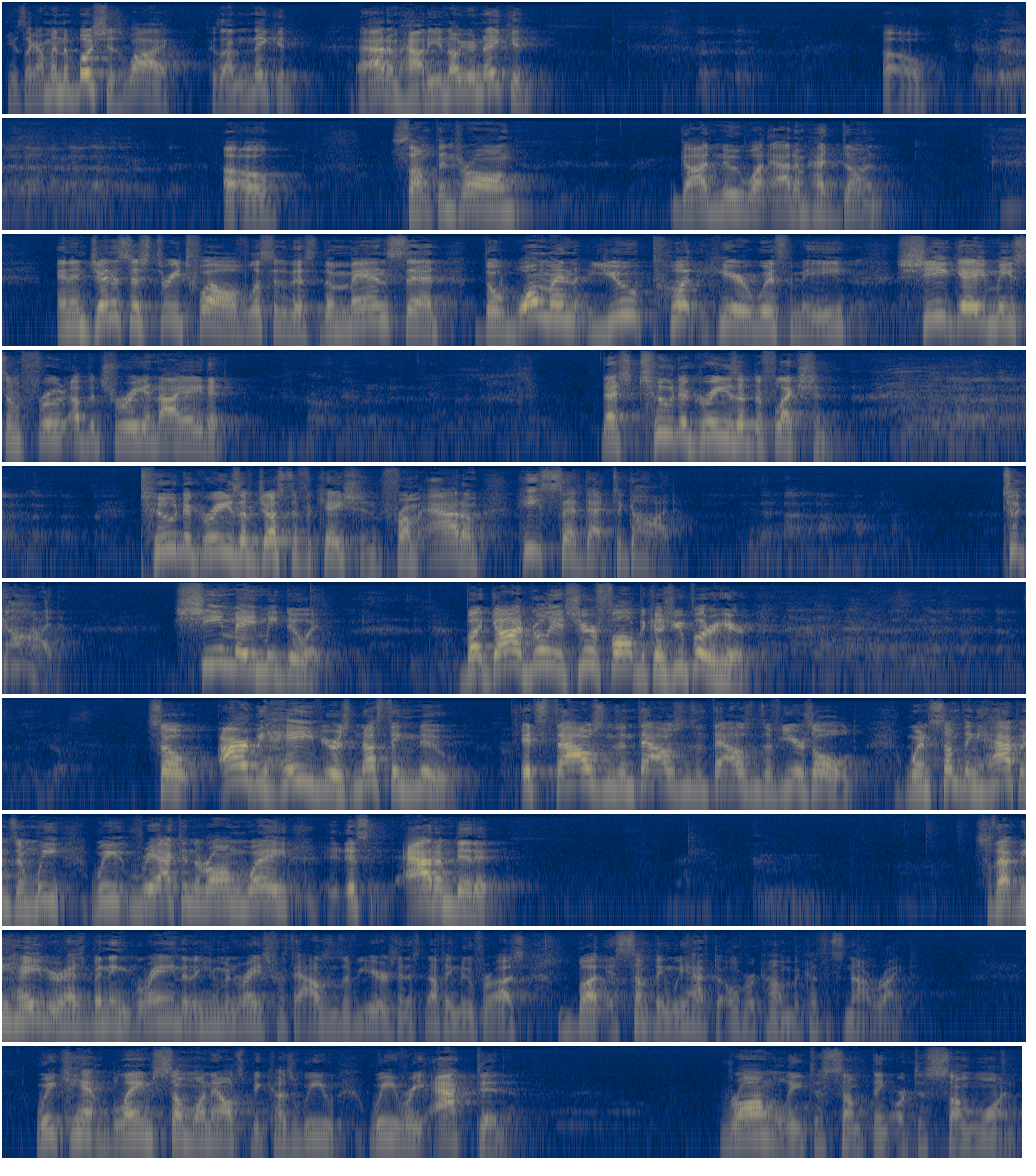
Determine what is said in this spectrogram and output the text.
He's like, I'm in the bushes. Why? Because I'm naked. Adam, how do you know you're naked? Uh oh. Uh oh. Something's wrong. God knew what Adam had done. And in Genesis 3:12, listen to this. The man said, "The woman you put here with me, she gave me some fruit of the tree and I ate it." That's 2 degrees of deflection. 2 degrees of justification from Adam. He said that to God. to God. She made me do it. But God, really, it's your fault because you put her here. So our behavior is nothing new. It's thousands and thousands and thousands of years old. When something happens and we, we react in the wrong way, it's Adam did it. So that behavior has been ingrained in the human race for thousands of years, and it's nothing new for us, but it's something we have to overcome because it's not right. We can't blame someone else because we, we reacted wrongly to something or to someone.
